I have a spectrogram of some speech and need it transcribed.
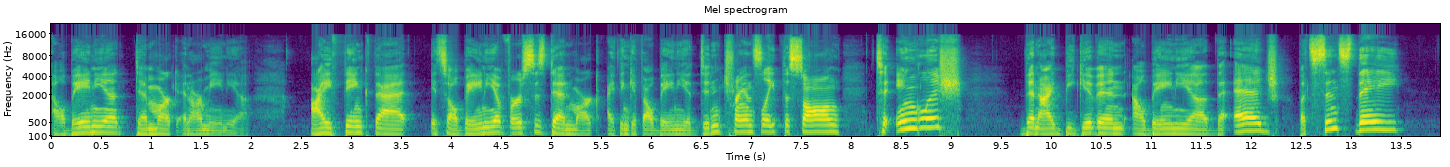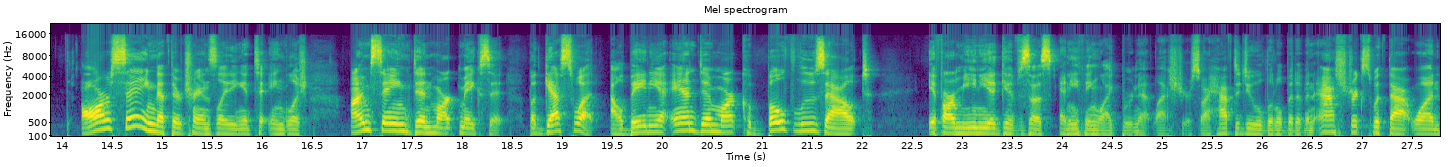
Albania, Denmark, and Armenia. I think that it's Albania versus Denmark. I think if Albania didn't translate the song to English, then I'd be giving Albania the edge. But since they are saying that they're translating it to English, I'm saying Denmark makes it. But guess what? Albania and Denmark could both lose out if Armenia gives us anything like Brunette last year. So I have to do a little bit of an asterisk with that one.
